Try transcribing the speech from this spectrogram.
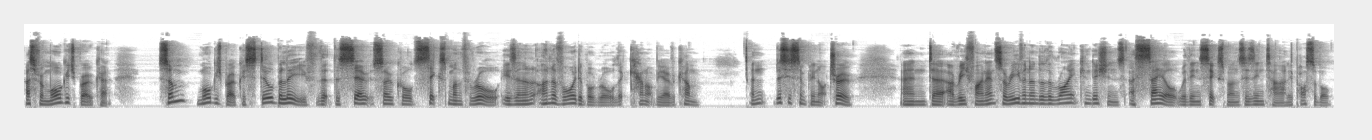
As for mortgage broker, some mortgage brokers still believe that the so called six month rule is an unavoidable rule that cannot be overcome. And this is simply not true. and uh, a refinance, or even under the right conditions, a sale within six months is entirely possible.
